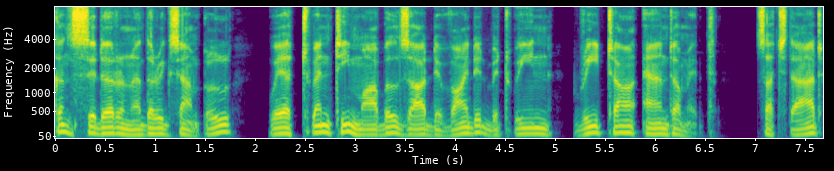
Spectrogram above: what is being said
Consider another example where 20 marbles are divided between Rita and Amit, such that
